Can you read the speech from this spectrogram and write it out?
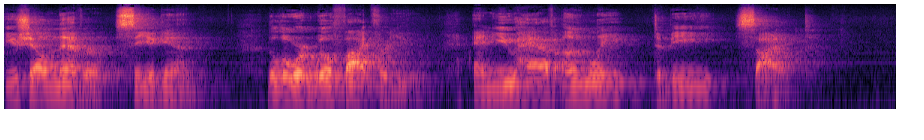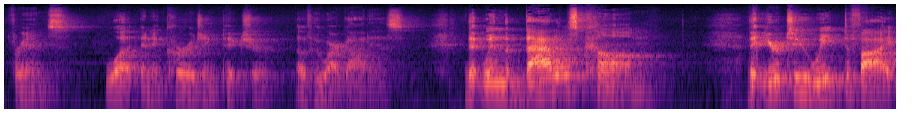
you shall never see again. The Lord will fight for you, and you have only to be silent. Friends, what an encouraging picture of who our God is. That when the battles come, that you're too weak to fight,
